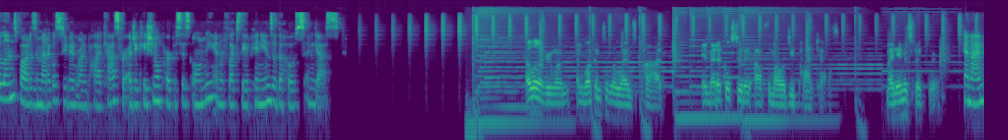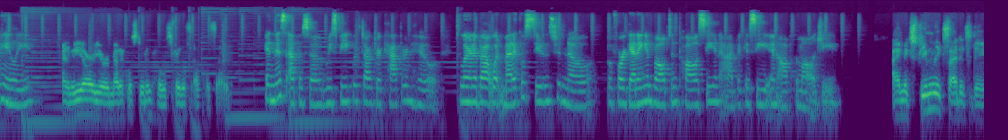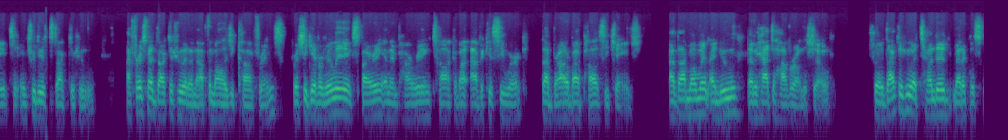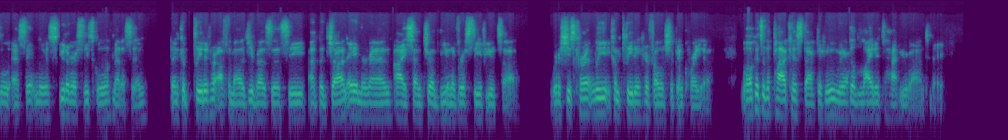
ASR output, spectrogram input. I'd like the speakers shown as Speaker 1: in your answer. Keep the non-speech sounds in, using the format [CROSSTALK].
Speaker 1: The Lens Pod is a medical student run podcast for educational purposes only and reflects the opinions of the hosts and guests.
Speaker 2: Hello, everyone, and welcome to the Lens Pod, a medical student ophthalmology podcast. My name is Victor.
Speaker 1: And I'm Haley.
Speaker 2: And we are your medical student hosts for this episode.
Speaker 1: In this episode, we speak with Dr. Katherine Hu to learn about what medical students should know before getting involved in policy and advocacy in ophthalmology.
Speaker 2: I'm extremely excited today to introduce Dr. Hu. I first met Dr. Hu at an ophthalmology conference where she gave a really inspiring and empowering talk about advocacy work that brought about policy change. At that moment, I knew that we had to have her on the show. So, Dr. Hu attended medical school at St. Louis University School of Medicine, then completed her ophthalmology residency at the John A. Moran Eye Center at the University of Utah, where she's currently completing her fellowship in cornea. Welcome to the podcast, Dr. Hu. We're delighted to have you on today.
